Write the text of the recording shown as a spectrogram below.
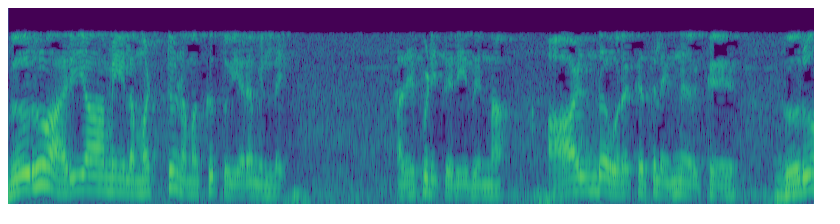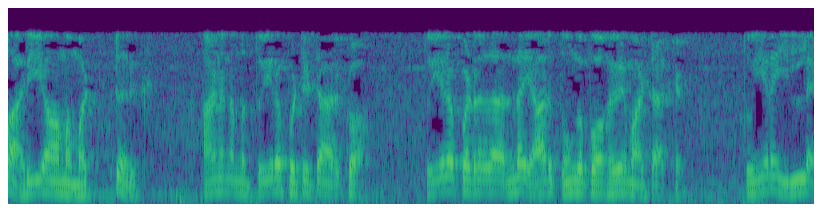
வெறும் அறியாமையில மட்டும் நமக்கு துயரம் இல்லை. அது எப்படி தெரியுதுன்னா ஆழ்ந்த உறக்கத்துல என்ன இருக்கு? வெறும் அறியாம மட்டும் இருக்கு. ஆனா நம்ம துயரப்பட்டுட்டா இருக்கோம் துயரப்படுறதா இருந்தா யாரும் தூங்க போகவே மாட்டார்கள். துயரம் இல்லை.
